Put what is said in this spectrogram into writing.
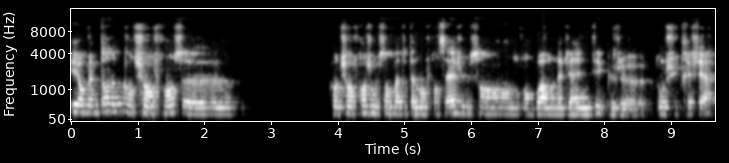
et en même temps, quand je suis en France, quand je suis en France, je me sens pas totalement française, je me sens renvoie à mon algérianité que je, dont je suis très fière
